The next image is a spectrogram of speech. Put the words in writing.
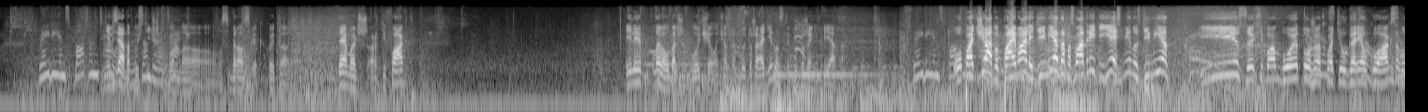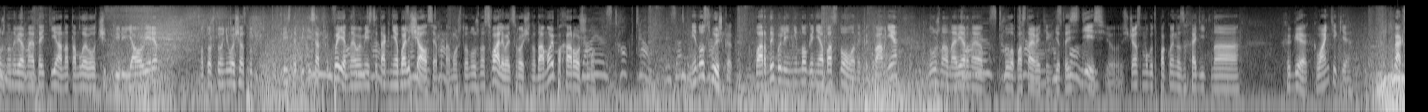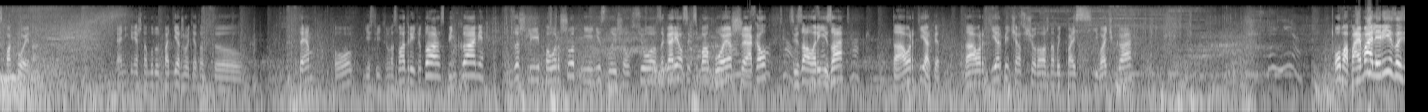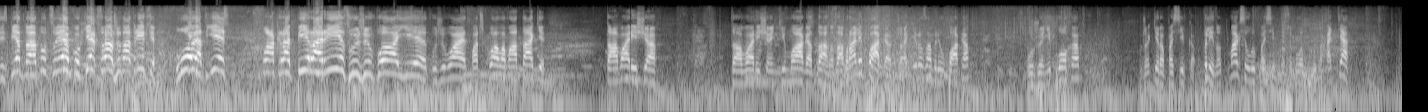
Tower Нельзя допустить, чтобы он э, собирал себе какой-то damage артефакт. Или level большой получил. Сейчас он будет уже 11, будет уже неприятно. Опача, тут поймали Демента, посмотрите, есть минус Демент. И секси бомбоя тоже отхватил горелку Акса. Нужно, наверное, отойти. Она там level 4, я уверен. Но то, что у него сейчас тут 350 хп, я бы на его месте так не обольщался. Потому что нужно сваливать срочно домой по-хорошему. Минус вышка. Борды были немного необоснованы, как по мне. Нужно, наверное, было поставить их где-то здесь. Сейчас могут спокойно заходить на ХГ квантики. Ну как спокойно? Если они, конечно, будут поддерживать этот э, темп, то действительно, смотрите, да, с пеньками зашли, powershot, не, не слышал. Все, загорелся Сексибамбоя, Shackle, связал Риза. Tower терпит. Tower терпит, сейчас еще должна быть пассивочка. Оба, поймали Риза здесь, бедную одну ЦМ-ку, Хек сразу же на Триксе, ловят, есть Macropyre, Риз выживает, выживает под шквалом атаки товарища, товарища антимага, да, но забрали Пака, Джакира забрил Пака, уже неплохо, Джакира пассивка, блин, вот Максил бы пассивку, все было бы круто, хотя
